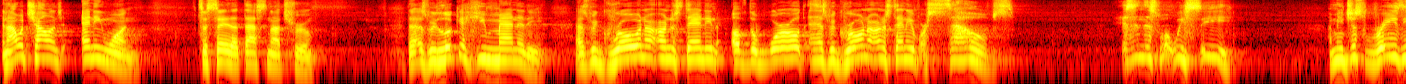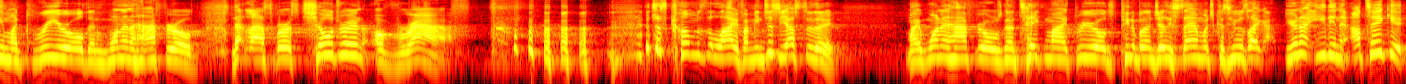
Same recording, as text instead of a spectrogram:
And I would challenge anyone to say that that's not true. That as we look at humanity, as we grow in our understanding of the world, and as we grow in our understanding of ourselves, isn't this what we see? I mean, just raising my three year old and one and a half year old, that last verse, children of wrath. it just comes to life. I mean, just yesterday, my one and a half year old was gonna take my three year old's peanut butter and jelly sandwich because he was like, You're not eating it, I'll take it.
